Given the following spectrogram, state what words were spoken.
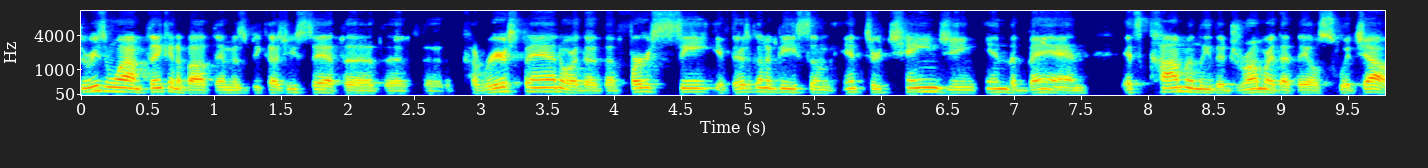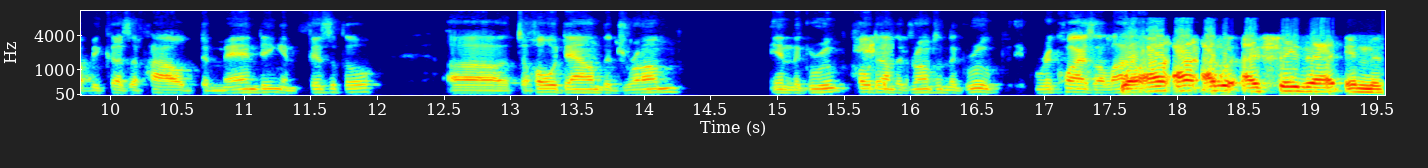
the reason why I'm thinking about them is because you said the the, the career span or the the first seat. If there's going to be some interchanging in the band, it's commonly the drummer that they'll switch out because of how demanding and physical uh, to hold down the drum in the group, hold down the drums in the group requires a lot. Well, I, I, I, would I say that in the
